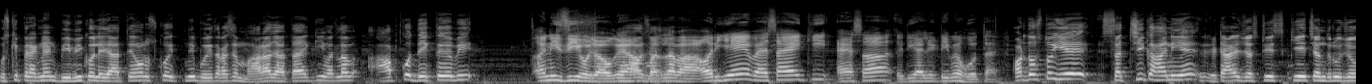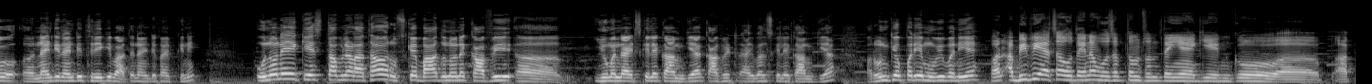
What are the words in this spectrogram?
उसकी प्रेग्नेंट बीवी को ले जाते हैं और उसको इतनी बुरी तरह से मारा जाता है कि मतलब आपको देखते हुए भी अनईजी हो जाओगे आप मतलब हाँ। और ये वैसा है कि ऐसा रियलिटी में होता है। और दोस्तों ये सच्ची कहानी है रिटायर्ड जस्टिस के चंद्रू जो अ, 1993 की बात है 95 की नहीं। उन्होंने ये केस तब लड़ा था और उसके बाद उन्होंने काफ़ी ह्यूमन राइट्स के लिए काम किया काफ़ी ट्राइबल्स के लिए काम किया और उनके ऊपर ये मूवी बनी है। और अभी भी ऐसा होता है ना वो सब तो हम सुनते ही हैं कि इनको आप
